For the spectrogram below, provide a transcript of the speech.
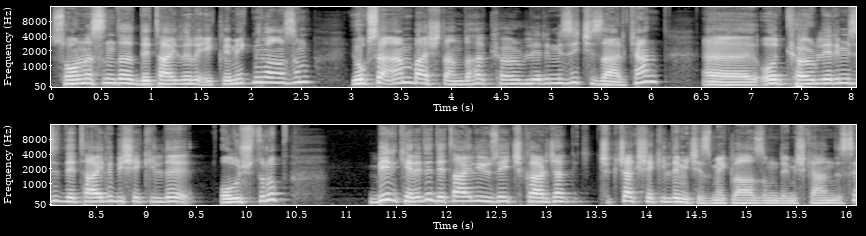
sonrasında detayları eklemek mi lazım? Yoksa en baştan daha curve'lerimizi çizerken e, o curve'lerimizi detaylı bir şekilde oluşturup bir kere de detaylı yüzey çıkaracak çıkacak şekilde mi çizmek lazım demiş kendisi.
